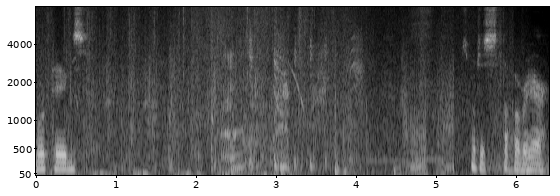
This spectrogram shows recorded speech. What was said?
Or pigs. So much stuff over here.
